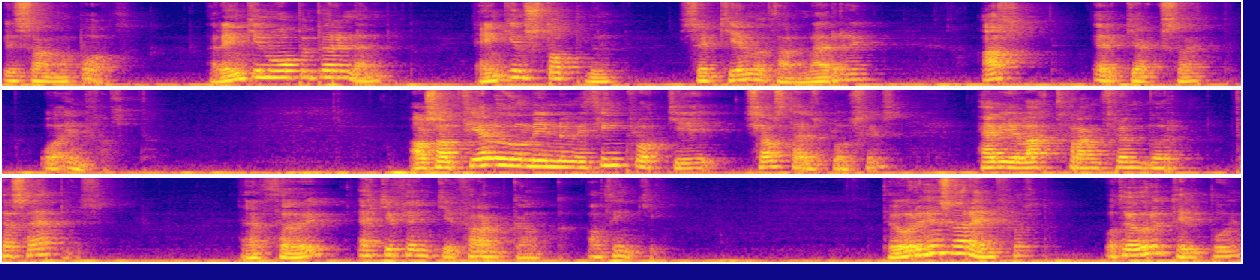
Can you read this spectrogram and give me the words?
við sama borð. Það er engin ofinbæri nefn, engin stopnum sem kemur þar nærri, allt er gegnsætt og einfalt. Á samt félögum mínum í þingflokki sjálfstæðisflokksins hef ég lagt fram frumvörn þessa efnis, en þau ekki fengið framgang á þingi. Þau eru hins var einföld og þau eru tilbúin.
